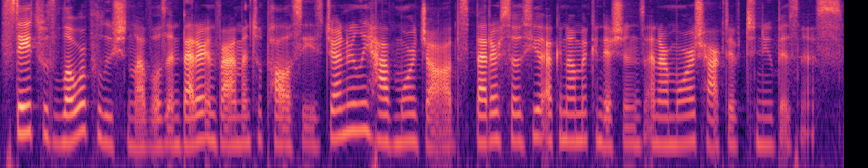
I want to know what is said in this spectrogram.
states with lower pollution levels and better environmental policies generally have more jobs, better socioeconomic conditions, and are more attractive to new business.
